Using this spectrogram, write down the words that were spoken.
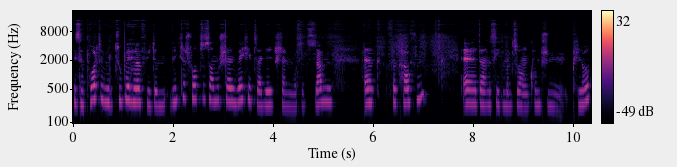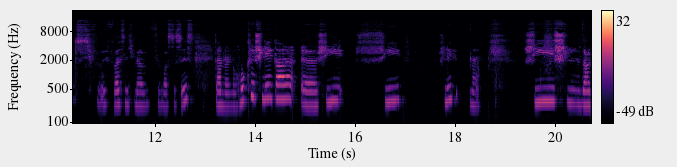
Dieser Porter will Zubehör für den Wintersport zusammenstellen. Welche zwei Gegenstände muss er zusammen äh, verkaufen? Äh, dann sieht man so einen komischen Klotz. Ich weiß nicht mehr, für was das ist. Dann ein Hockeyschläger, äh, Ski, Ski, Schli, nein, Skischläger,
